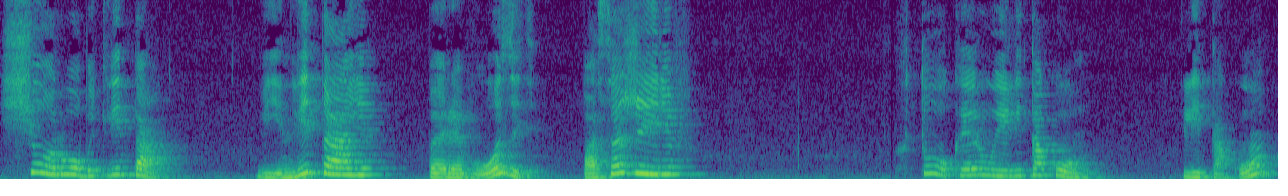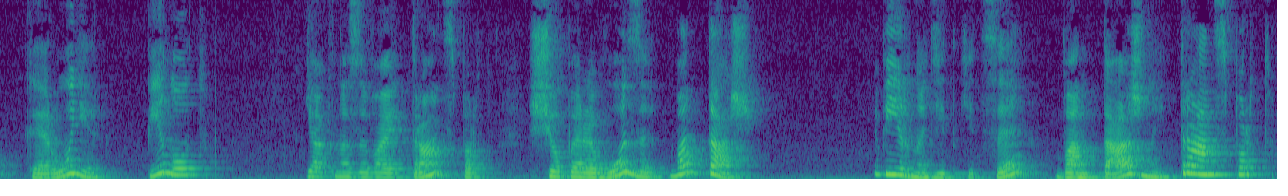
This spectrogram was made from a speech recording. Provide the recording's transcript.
Що робить літак? Він літає, перевозить пасажирів. Хто керує літаком? Літаком керує пілот. Як називають транспорт, що перевозить вантаж? Вірно, дітки, це вантажний транспорт.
